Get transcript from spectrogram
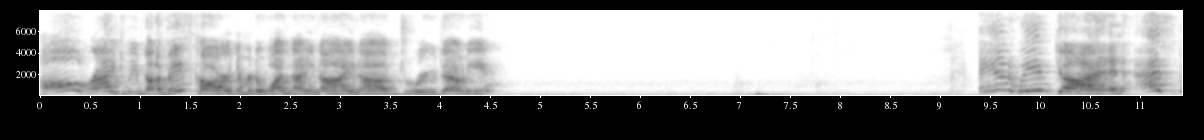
All right, we've got a base card, number to 199 of Drew Doughty. And we've got an SP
